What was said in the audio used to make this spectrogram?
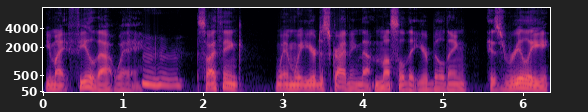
You might feel that way. Mm-hmm. So I think when what you're describing, that muscle that you're building, is really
